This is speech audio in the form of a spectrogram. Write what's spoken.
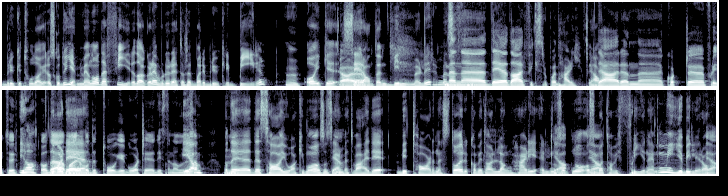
Bruke to dager. Og skal du hjem igjen nå, det er fire dager det, hvor du rett og slett bare bruker i bilen. Og ikke Ja, ja, ser annet enn vindmøller. Men uh, det der fikser du på en helg. Ja. Det er en uh, kort uh, flytur. Ja, og, det det bare, det- og det toget går til Disneyland, Ja, liksom. og det, det sa Joakim òg. Og så sier han, vet du hva Heidi, vi tar det neste år. Kan vi ta en langhelg eller noe sånt noe? Og så bare tar vi flyet ned. Mye billigere òg. Ja.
